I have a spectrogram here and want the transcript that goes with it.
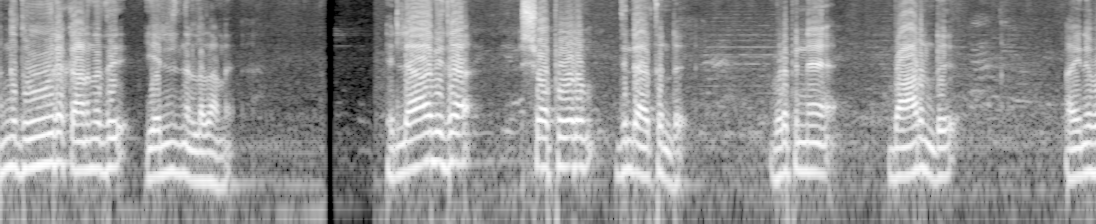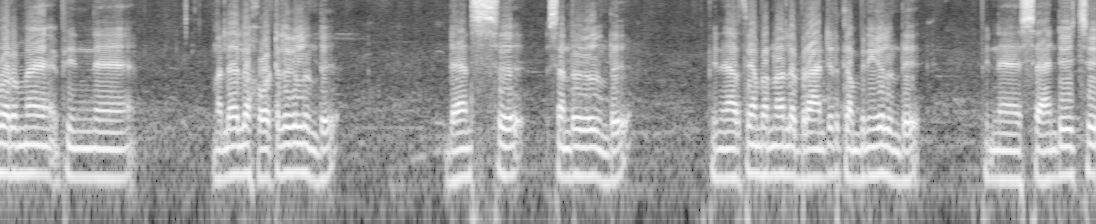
അങ്ങ് ദൂരെ കാണുന്നത് എൽ എന്നുള്ളതാണ്. എല്ലാവിധ ഷോപ്പുകളും ഇതിന്റെ അകത്തുണ്ട്. ഇവിടെ പിന്നെ ബാറുണ്ട്. അതിന് പുറമെ പിന്നെ നല്ല നല്ല ഹോട്ടലുകളുണ്ട്. ഡാൻസ് സെന്ററുകളുണ്ട്. പിന്നെ നേരത്തെ ഞാൻ പറഞ്ഞ പോലെ ബ്രാൻഡഡ് കമ്പനികളുണ്ട്. പിന്നെ സാൻഡ്വിച്ച്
